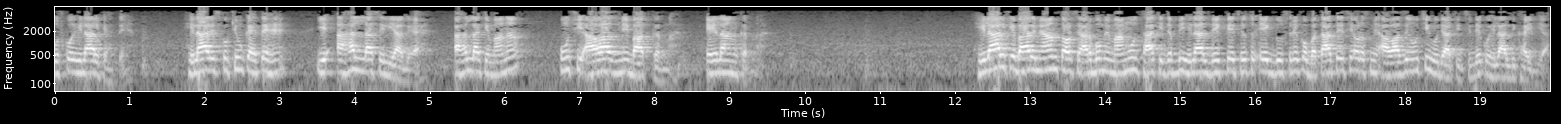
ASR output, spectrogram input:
उसको हिलाल कहते हैं। हिलाल इसको क्यों कहते हैं? ये अहल्ला से लिया गया है। अहल्ला के माना ऊँची आवाज़ में बात करना है, ऐलान करना है। हिलाल के बारे में आमतौर से अरबों में मामूल था कि जब भी हिलाल देखते थे तो एक दूसरे को बताते थे और उसमें आवाज़ें ऊँची हो जाती थी। देखो, हिलाल दिखाई दिया।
